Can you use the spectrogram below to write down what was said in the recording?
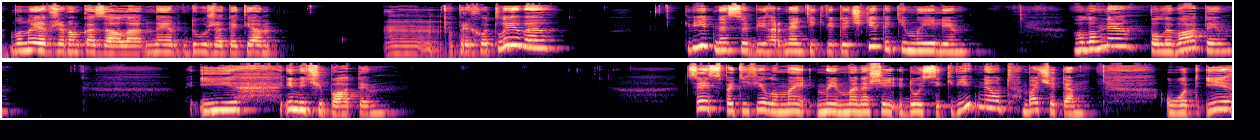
Воно, я вже вам казала, не дуже таке м, прихотливе. Квітне собі, гарненькі квіточки такі милі. Головне поливати і, і не чіпати. Цей спатіфіл у ме- ми- в мене ще й досі квітне, от, бачите? От, і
